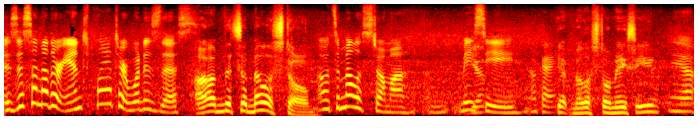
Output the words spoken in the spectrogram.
Is this another ant plant or what is this? Um, it's a melastome. Oh, it's a melastoma. Macy. Okay. Yep, melastomaceae. Yeah.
